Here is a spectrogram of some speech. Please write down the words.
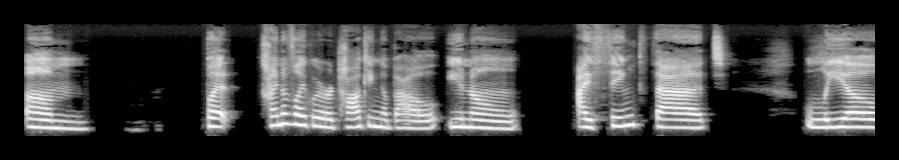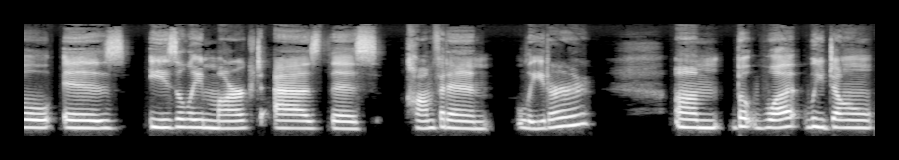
Um, but kind of like we were talking about, you know, I think that Leo is easily marked as this confident leader. Um, but what we don't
